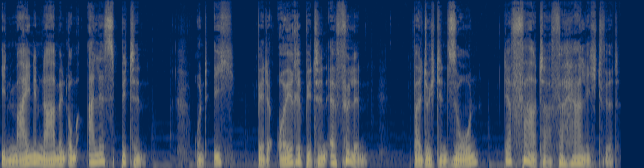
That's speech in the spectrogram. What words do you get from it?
in meinem Namen um alles bitten, und ich werde eure Bitten erfüllen, weil durch den Sohn der Vater verherrlicht wird.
